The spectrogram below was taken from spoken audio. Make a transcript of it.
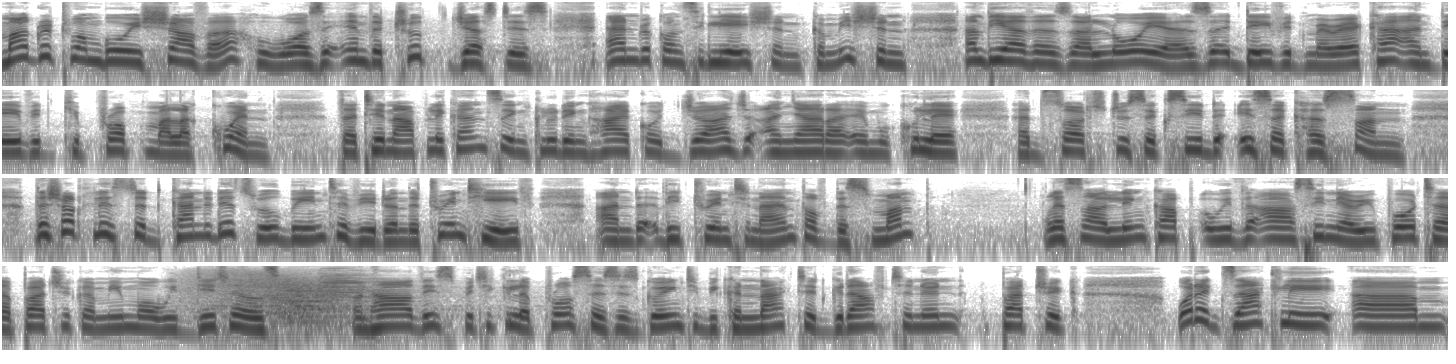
Margaret Wambui Shava, who was in the Truth, Justice and Reconciliation Commission, and the others are lawyers David Mereka and David Kiprop Malakwen. 13 applicants, including High Court Judge Anyara Emukule, had sought to succeed Isaac Hassan. The shortlisted candidates will be interviewed on the 28th and the 29th of this month. Let's now link up with our senior reporter, Patrick Amimo, with details on how this particular process is going to be conducted. Good afternoon, Patrick. What exactly um,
